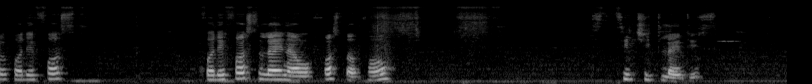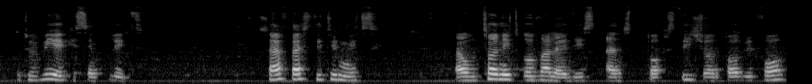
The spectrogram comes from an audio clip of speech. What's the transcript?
So for the first for the first line, I will first of all stitch it like this. It will be a kissing plate. So after stitching it, I will turn it over like this and stop stitch on top before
